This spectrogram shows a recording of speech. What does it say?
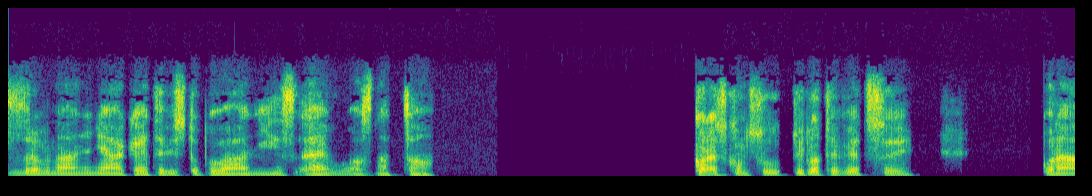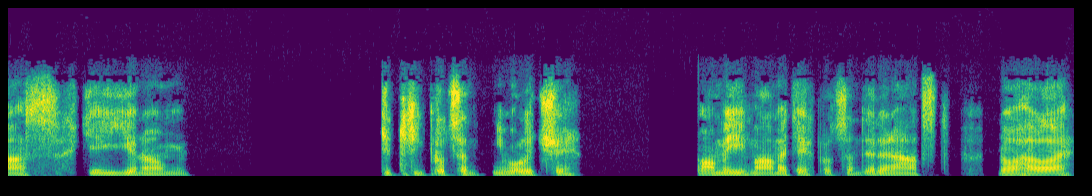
zrovna nějaké ty vystupování z EU a z NATO. Konec konců tyhle ty věci po nás chtějí jenom ti 3% voliči. No a my jich máme těch procent 11. No hele,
